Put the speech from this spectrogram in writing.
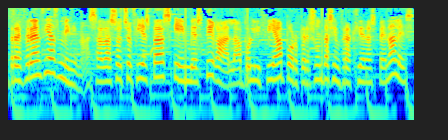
referencias mínimas a las ocho fiestas que investiga la policía por presuntas infracciones penales.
